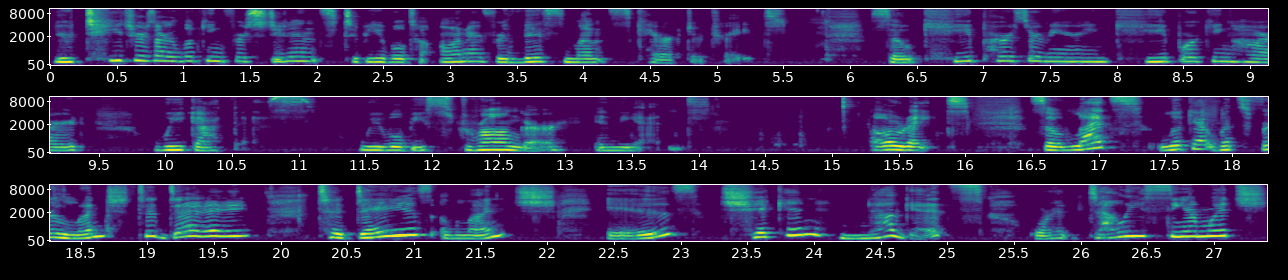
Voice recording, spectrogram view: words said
Your teachers are looking for students to be able to honor for this month's character trait. So keep persevering, keep working hard. We got this. We will be stronger in the end. All right, so let's look at what's for lunch today. Today's lunch is chicken nuggets or a deli sandwich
